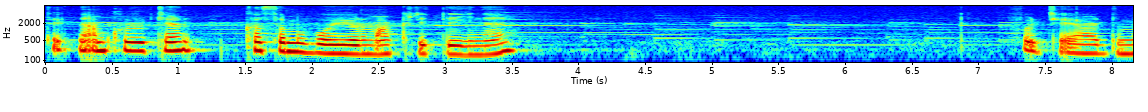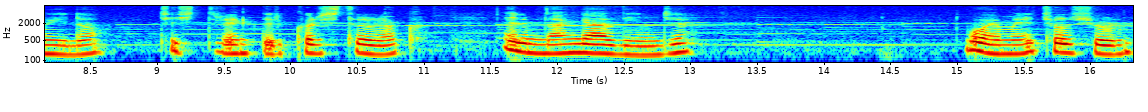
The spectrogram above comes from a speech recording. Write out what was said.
Teknem kururken kasamı boyuyorum akrikle yine. Fırça yardımıyla çeşitli renkleri karıştırarak elimden geldiğince boyamaya çalışıyorum.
